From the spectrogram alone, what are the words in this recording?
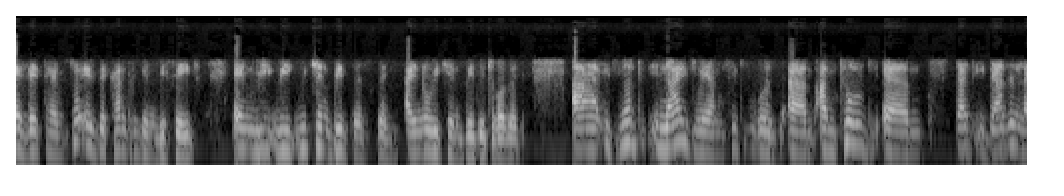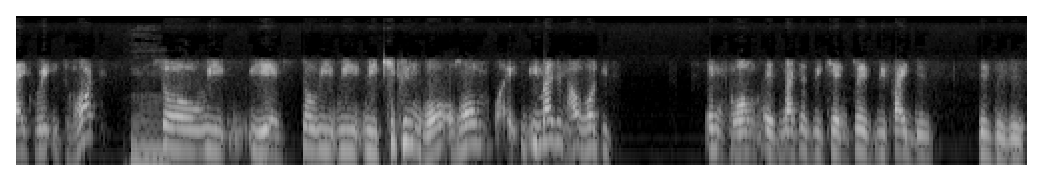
at that time so as the country can be safe and we, we, we can beat this thing. I know we can beat it, Robert. Uh, it's not nice where I'm sitting because um, I'm told um, that it doesn't like where it's hot. Mm. So we, yes, so we, we, we keep him home. Imagine how hot it is and warm as much as we can so as we fight this, this disease.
